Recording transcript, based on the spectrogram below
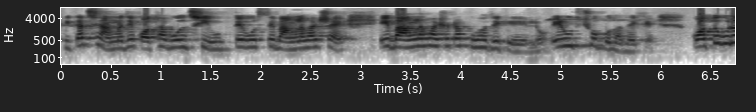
ঠিক আছে? আমরা যে কথা বলছি, উঠতে বসতে বাংলা ভাষায়, এই বাংলা ভাষাটা কোথা থেকে এলো? এর উৎস কোথা থেকে? কতগুলো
